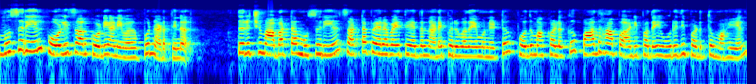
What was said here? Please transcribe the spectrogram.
முசிறியில் போலீசார் கொடி அணிவகுப்பு நடத்தினர். திருச்சி மாவட்டம் முசிறியில் சட்டப்பேரவை தேர்தல் நடைபெறுவதை முன்னிட்டு பொதுமக்களுக்கு பாதுகாப்பு அளிப்பதை உறுதிப்படுத்தும் வகையில்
